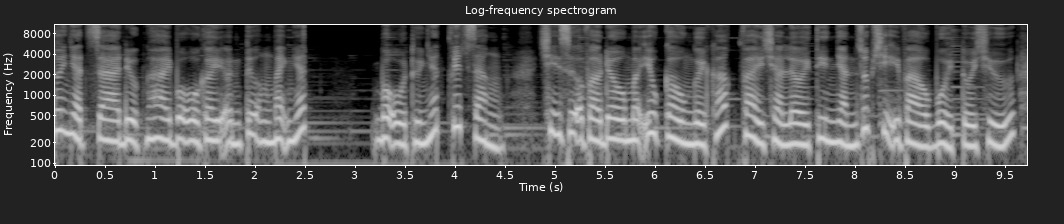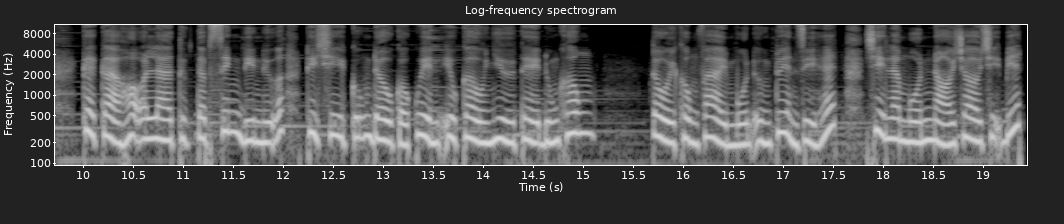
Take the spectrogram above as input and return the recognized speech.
tôi nhặt ra được hai bộ gây ấn tượng mạnh nhất. Bộ thứ nhất viết rằng, chị dựa vào đâu mà yêu cầu người khác phải trả lời tin nhắn giúp chị vào buổi tối chứ? Kể cả họ là thực tập sinh đi nữa thì chị cũng đâu có quyền yêu cầu như thế đúng không? Tôi không phải muốn ứng tuyển gì hết, chỉ là muốn nói cho chị biết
